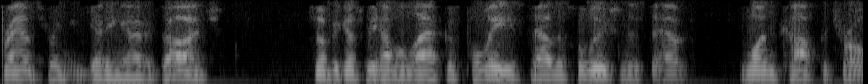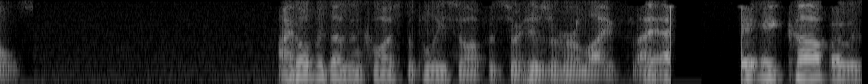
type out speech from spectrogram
transferring and getting out of Dodge. So because we have a lack of police, now the solution is to have one cop patrols. I hope it doesn't cost the police officer his or her life. A cop I was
